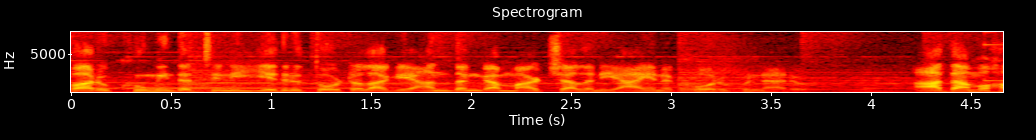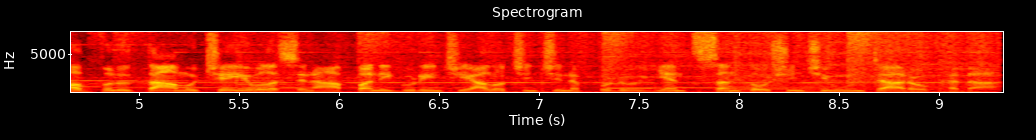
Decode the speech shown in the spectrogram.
వారు కుమింద తిని ఎదురు తోటలాగే అందంగా మార్చాలని ఆయన కోరుకున్నారు. ఆదాము హవ్వలు తాము చేయవలసిన ఆ పని గురించి ఆలోచించినప్పుడు ఎంత సంతోషించి ఉంటారో కదా.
